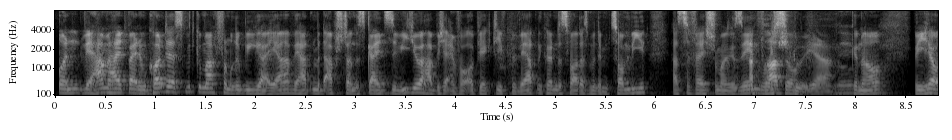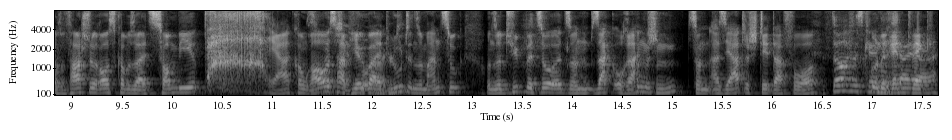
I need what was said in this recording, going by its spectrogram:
Und wir haben halt bei einem Contest mitgemacht von Rebiga, ja. Wir hatten mit Abstand das geilste Video, habe ich einfach objektiv bewerten können. Das war das mit dem Zombie. Hast du vielleicht schon mal gesehen? Am ich so, Fahrstuhl, ja. Genau. Wie ich aus dem Fahrstuhl rauskomme, so als Zombie. Ja, komm raus, hab hier überall. Blut in so einem Anzug. Und so ein Typ mit so, so einem Sack Orangen, so ein Asiate steht davor. Doch, das Und ich, rennt ja, weg.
